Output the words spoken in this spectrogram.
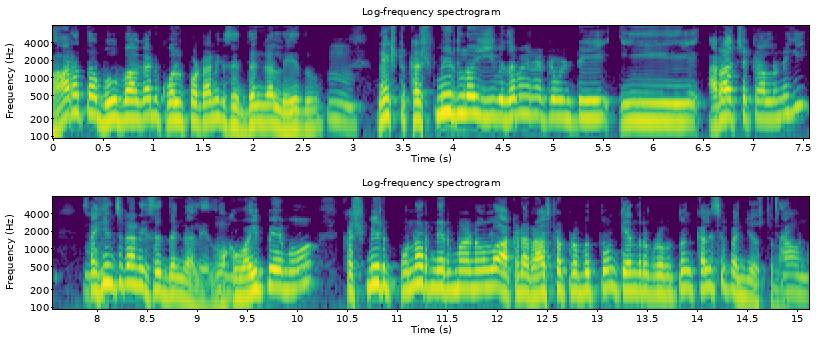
భారత భూభాగాన్ని కోల్పోవడానికి సిద్ధంగా లేదు. నెక్స్ట్ కాశ్మీర్లో ఈ విధమైనటువంటి ఈ అరాచకాలని సహించడానికి సిద్ధంగా లేదు. ఒకవైపు ఏమో కాశ్మీర్ పునర్నిర్మాణంలో అక్కడ రాష్ట్ర ప్రభుత్వం కేంద్ర ప్రభుత్వం కలిసి పనిచేస్తున్నాయి. అవును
